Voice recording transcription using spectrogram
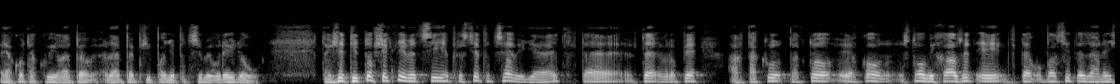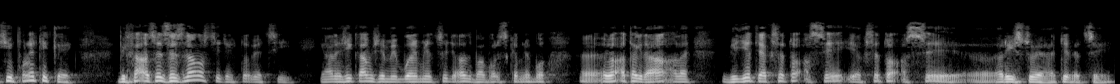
a jako takový lépe, lépe případně potřeby odejdou. Takže tyto všechny věci je prostě potřeba vidět v té, v té Evropě a takto, takto jako z toho vycházet i v té oblasti té zahraniční politiky vycházet ze znalosti těchto věcí. Já neříkám, že my budeme něco dělat s Bavorskem nebo jo, a tak dále, ale vidět, jak se to asi, jak se to asi uh, rýsuje, ty věci.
